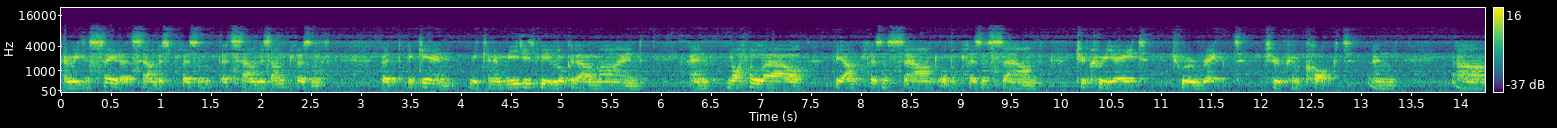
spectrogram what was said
And we can say that sound is pleasant, that sound is unpleasant. But again, we can immediately look at our mind and not allow the unpleasant sound or the pleasant sound to create, to erect, to concoct and uh,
